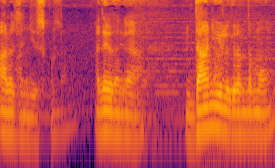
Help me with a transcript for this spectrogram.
ఆలోచన చేసుకుందాం. అదేవిధంగా దానియులు గ్రంథము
